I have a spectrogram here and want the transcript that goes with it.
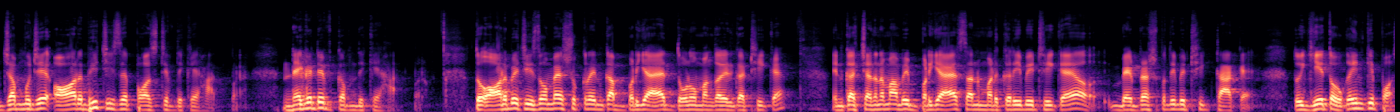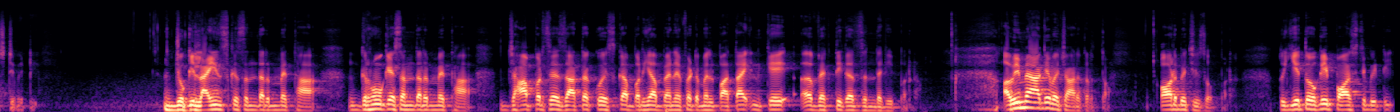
जब मुझे और भी चीज़ें पॉजिटिव दिखे हाथ पर नेगेटिव कम दिखे हाथ पर। तो और भी चीज़ों में शुक्र इनका बढ़िया है, दोनों मंगल इनका ठीक है। इनका चंद्रमा भी बढ़िया है, सन मरकरी भी ठीक है बृहस्पति भी ठीक ठाक है। तो ये तो हो गई इनकी पॉजिटिविटी जो कि लाइंस के संदर्भ में था, ग्रहों के संदर्भ में था, जहाँ पर से जातक को इसका बढ़िया बेनिफिट मिल पाता है इनके व्यक्तिगत ज़िंदगी पर। अभी मैं आगे विचार करता हूँ, और भी चीज़ों पर। तो ये तो हो गई पॉजिटिविटी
